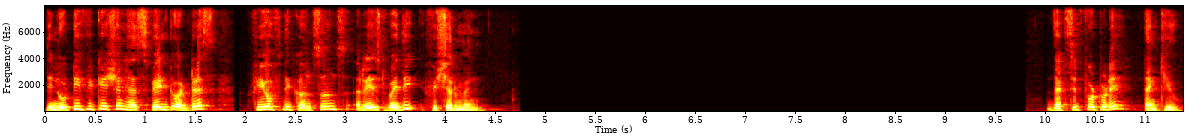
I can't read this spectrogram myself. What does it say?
the notification has failed to address few of the concerns raised by the fishermen. That's it for today. Thank you.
